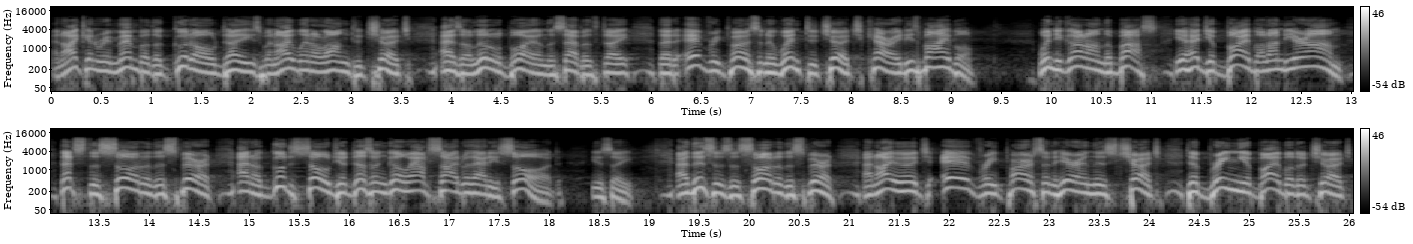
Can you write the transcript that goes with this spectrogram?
And I can remember the good old days when I went along to church as a little boy on the Sabbath day, that every person who went to church carried his Bible. When you got on the bus, you had your Bible under your arm. That's the sword of the Spirit. And a good soldier doesn't go outside without his sword, you see. And this is the sword of the Spirit. And I urge every person here in this church to bring your Bible to church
